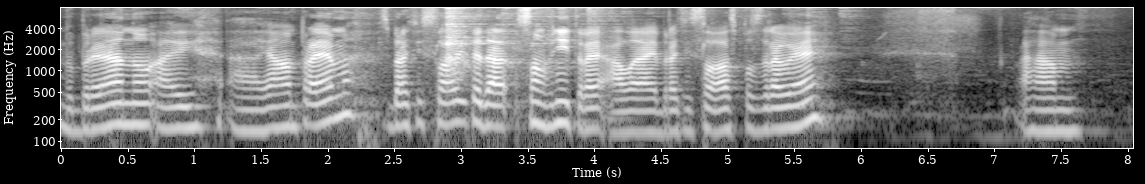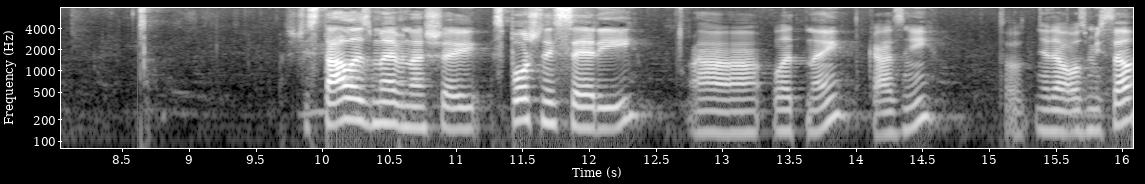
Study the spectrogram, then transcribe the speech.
Dobré ráno, aj ja vám prajem z Bratislavy, teda som v Nitre, ale aj Bratislava vás pozdravuje. Um, ešte stále sme v našej spoločnej sérii uh, letnej kázni, to nedávalo zmysel,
